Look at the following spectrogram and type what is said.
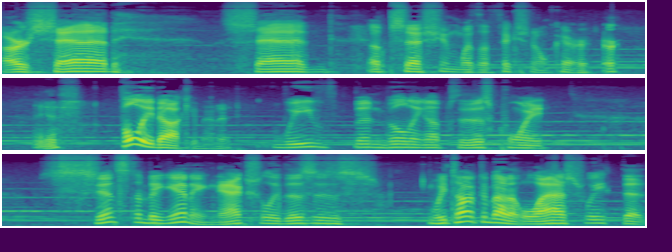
Our sad, sad obsession with a fictional character. Yes. fully documented. We've been building up to this point since the beginning. Actually, this is we talked about it last week that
